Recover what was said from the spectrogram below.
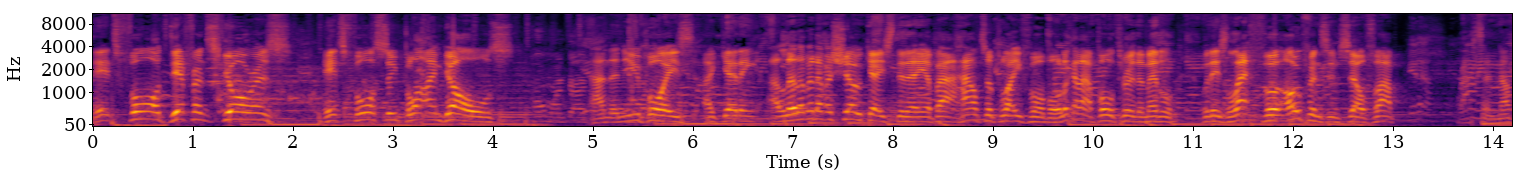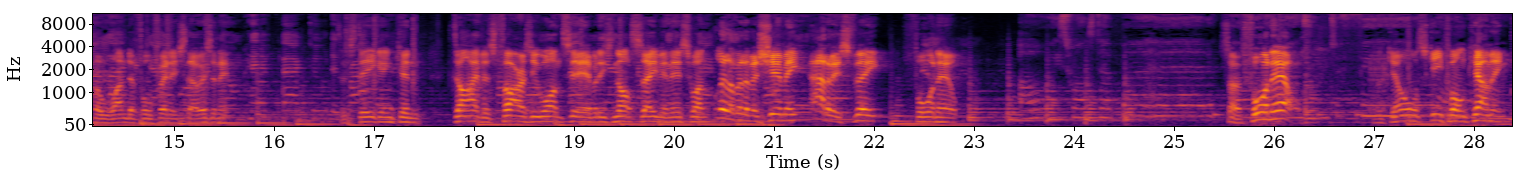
It's four different scorers. It's four sublime goals. And the new boys are getting a little bit of a showcase today about how to play football. Look at that ball through the middle with his left foot, opens himself up. That's another wonderful finish, though, isn't it? So Stegen can dive as far as he wants here, but he's not saving this one. Little bit of a shimmy, out of his feet. 4-0. So 4-0. The goals keep on coming.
